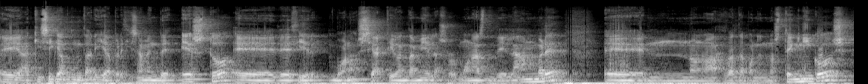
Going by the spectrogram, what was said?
eh, aquí sí que apuntaría precisamente esto, eh, de decir, bueno, se activan también las hormonas del hambre, no nos hace falta ponernos técnicos,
